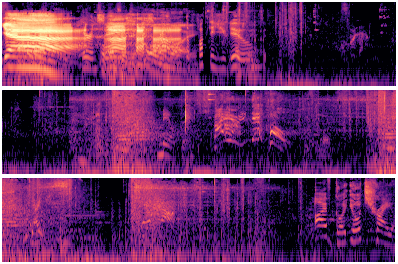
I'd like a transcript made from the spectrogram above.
Yeah! You're insane. Ah. what the fuck did you do? Nailed them. Fire in the hole. Yikes. I've got your trail.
